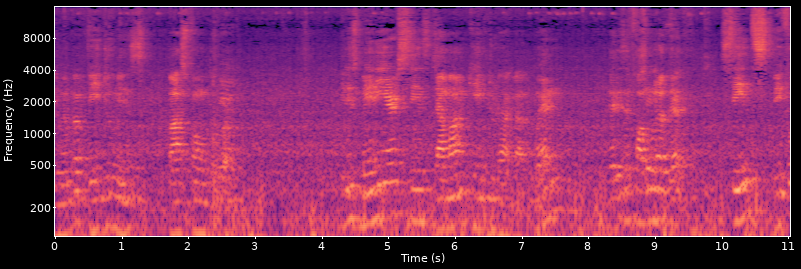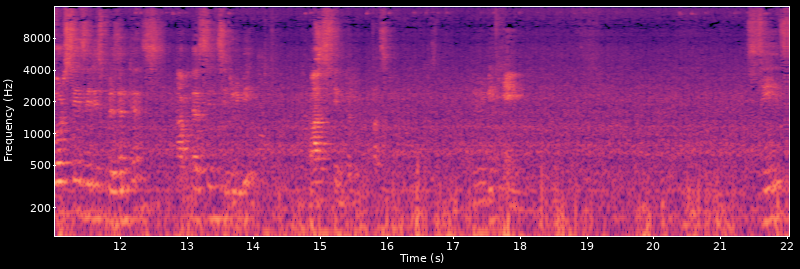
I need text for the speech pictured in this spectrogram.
Remember, V2 means past form of the verb. It is many years since Jaman came to Dhaka. When there is a formula that since before since it is present tense, after since it will be past simple. past It will be came. Since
